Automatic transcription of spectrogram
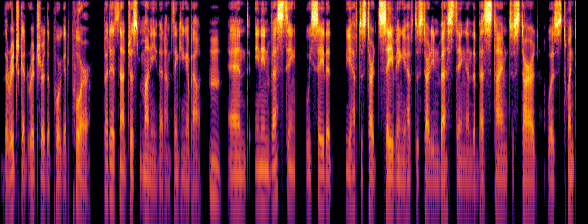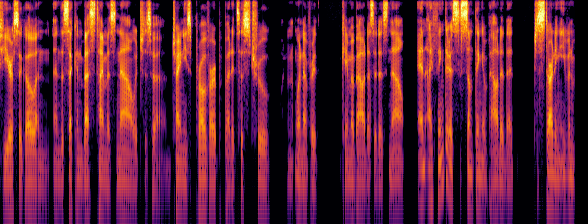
The rich get richer, the poor get poorer. But it's not just money that I'm thinking about. Mm. And in investing, we say that you have to start saving, you have to start investing, and the best time to start was 20 years ago, and, and the second best time is now, which is a Chinese proverb, but it's as true whenever it came about as it is now. And I think there's something about it that just starting even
